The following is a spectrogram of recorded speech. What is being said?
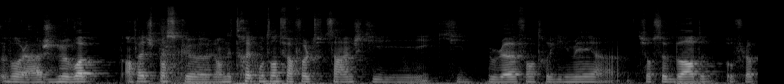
voilà, je me vois en fait, je pense qu'on est très content de faire fold toute sa range qui, qui bluffe entre guillemets euh, sur ce board au flop.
